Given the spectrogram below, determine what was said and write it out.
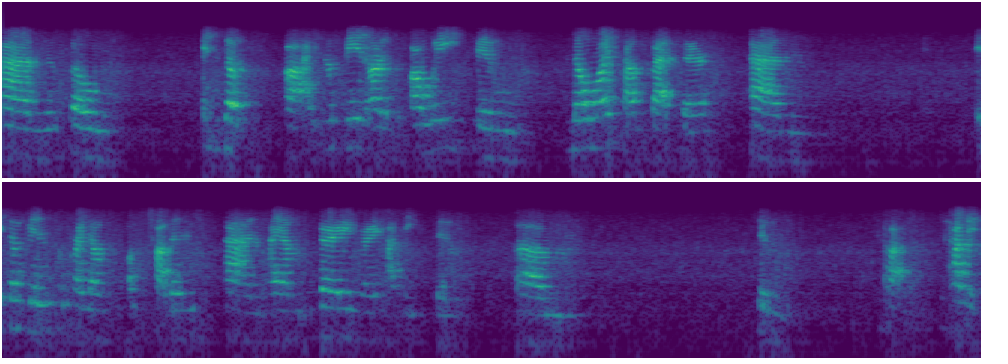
And so it's just, uh, it has been a, a way to know myself better and it has been some kind of, of challenge and I am very, very happy to um, to, to, have, it.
